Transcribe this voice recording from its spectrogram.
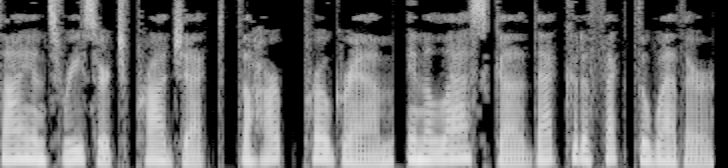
science research project, the HAARP program, in Alaska that could affect the weather.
